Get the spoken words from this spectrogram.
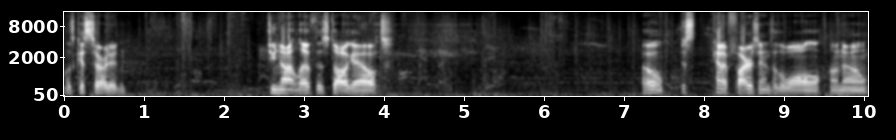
Let's get started. Do not let this dog out. Oh, just kind of fires into the wall. Oh no.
